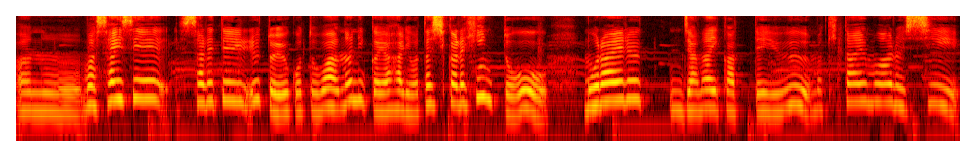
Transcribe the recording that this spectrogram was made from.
あのまあ、再生されているということは何かやはり私からヒントをもらえるんじゃないかっていう、まあ、期待もあるし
